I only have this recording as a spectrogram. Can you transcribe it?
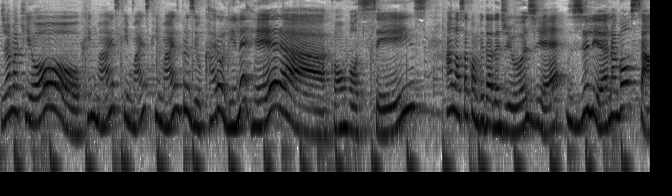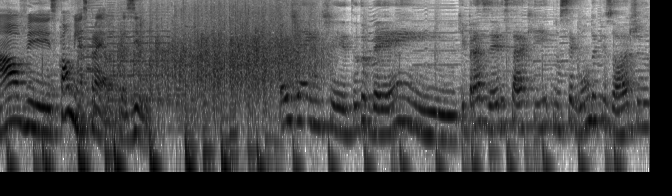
Já maquiou? Quem mais? Quem mais? Quem mais, Brasil? Carolina Herrera! Com vocês. A nossa convidada de hoje é Juliana Gonçalves. Palminhas para ela, Brasil. Oi, gente, tudo bem? Que prazer estar aqui no segundo episódio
